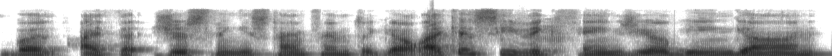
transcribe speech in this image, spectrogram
but I th- just think it's time for him to go. I can see Vic Fangio being gone.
